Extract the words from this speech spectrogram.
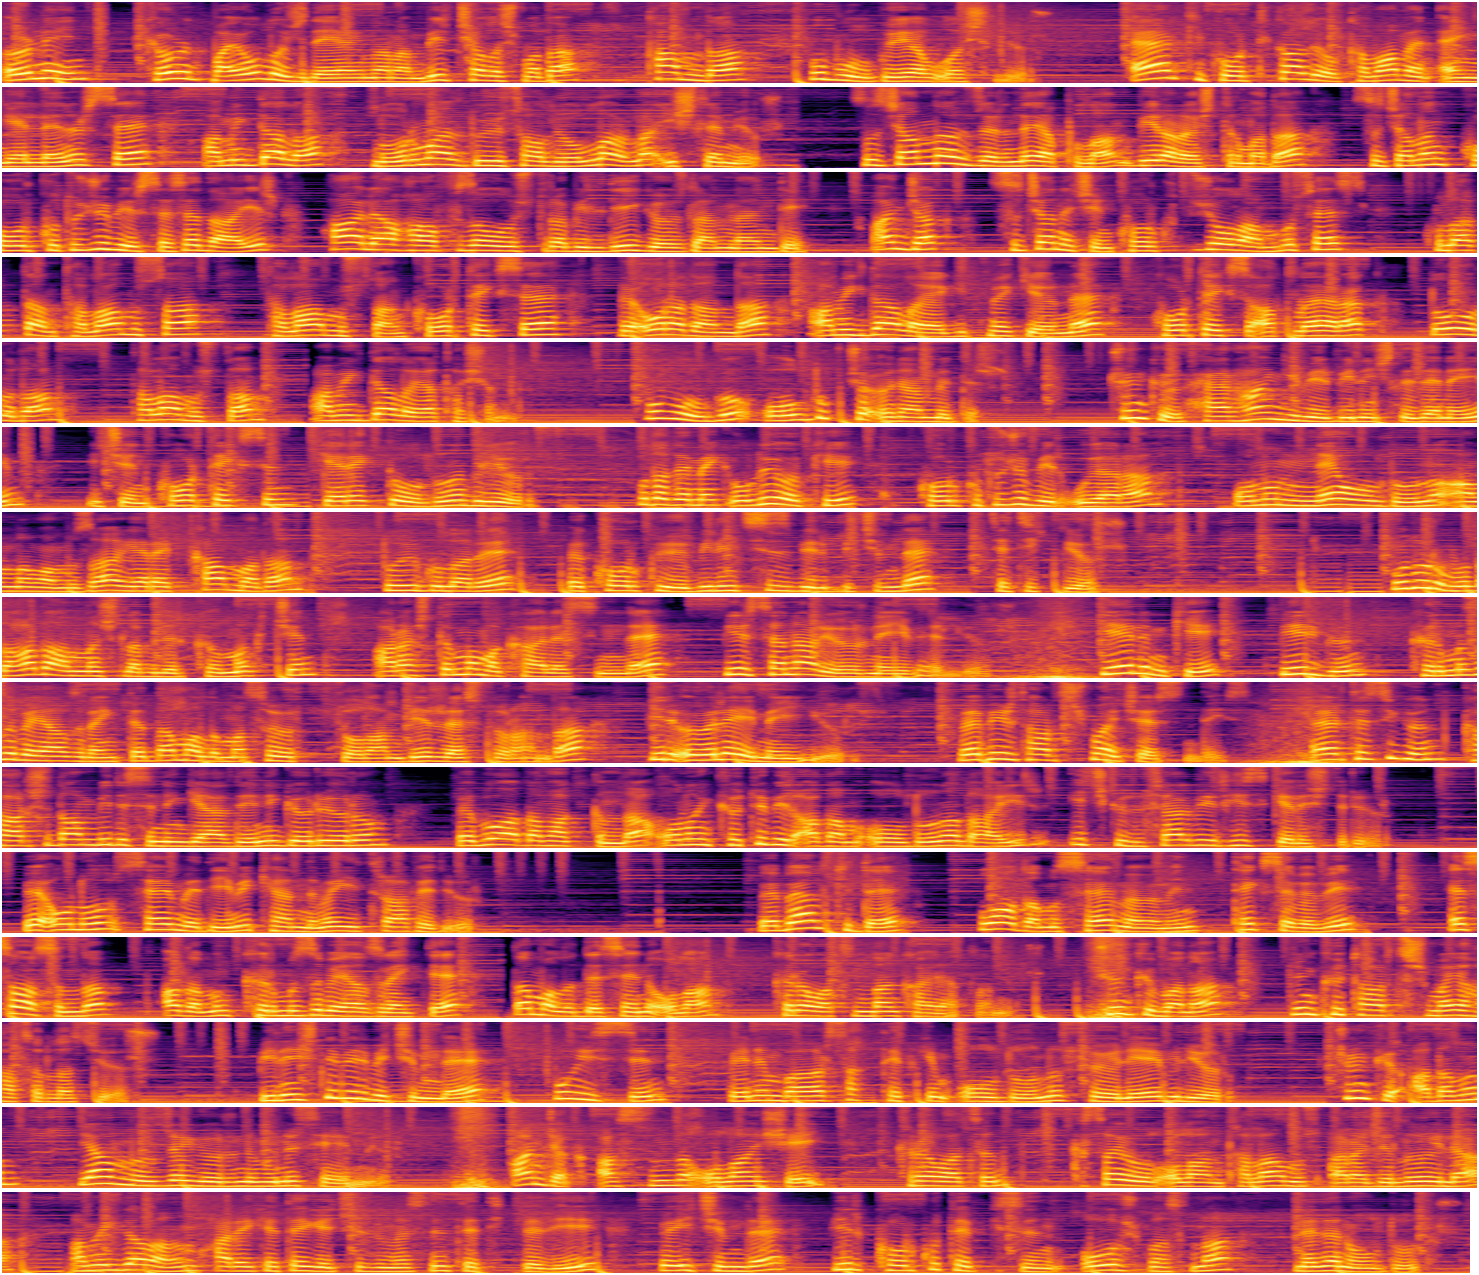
Örneğin Current Biology'de yayınlanan bir çalışmada tam da bu bulguya ulaşılıyor. Eğer ki kortikal yol tamamen engellenirse amigdala normal duysal yollarla işlemiyor. Sıçanlar üzerinde yapılan bir araştırmada sıçanın korkutucu bir sese dair hala hafıza oluşturabildiği gözlemlendi. Ancak sıçan için korkutucu olan bu ses kulaktan talamusa, talamustan kortekse ve oradan da amigdalaya gitmek yerine korteksi atlayarak doğrudan talamustan amigdalaya taşındı. Bu bulgu oldukça önemlidir. Çünkü herhangi bir bilinçli deneyim için korteksin gerekli olduğunu biliyoruz. Bu da demek oluyor ki korkutucu bir uyaran onun ne olduğunu anlamamıza gerek kalmadan duyguları ve korkuyu bilinçsiz bir biçimde tetikliyor. Bu durumu daha da anlaşılabilir kılmak için araştırma makalesinde bir senaryo örneği veriliyor. Diyelim ki bir gün kırmızı beyaz renkte damalı masa örtüsü olan bir restoranda bir öğle yemeği yiyoruz ve bir tartışma içerisindeyiz. Ertesi gün karşıdan birisinin geldiğini görüyorum ve bu adam hakkında onun kötü bir adam olduğuna dair içgüdüsel bir his geliştiriyorum ve onu sevmediğimi kendime itiraf ediyorum. Ve belki de bu adamı sevmememin tek sebebi esasında adamın kırmızı beyaz renkte damalı deseni olan kravatından kaynaklanıyor. Çünkü bana dünkü tartışmayı hatırlatıyor. Bilinçli bir biçimde bu hissin benim bağırsak tepkim olduğunu söyleyebiliyorum. Çünkü adamın yalnızca görünümünü sevmiyorum. Ancak aslında olan şey kravatın kısa yol olan talamus aracılığıyla amigdalanın harekete geçirilmesini tetiklediği ve içimde bir korku tepkisinin oluşmasına neden olduğudur.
